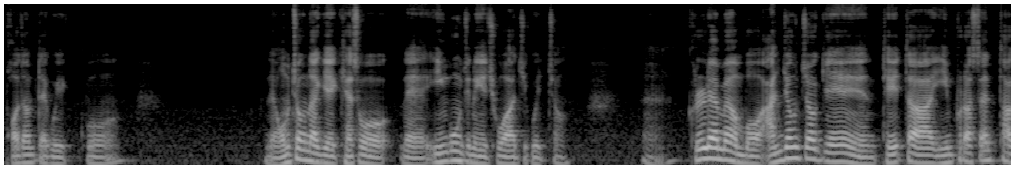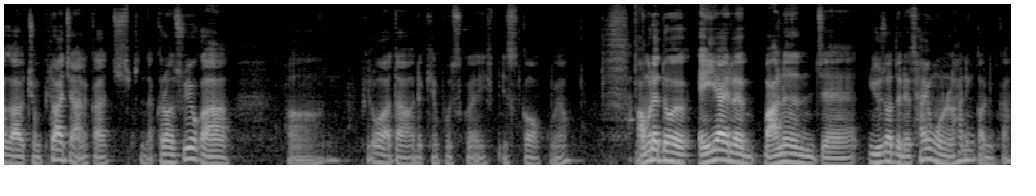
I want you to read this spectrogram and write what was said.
버전되고 있고 네, 엄청나게 계속 네, 인공지능이 좋아지고 있죠. 네, 그러려면 뭐 안정적인 데이터 인프라 센터가 좀 필요하지 않을까 싶습니다. 그런 수요가 어, 필요하다 이렇게 볼 수가 있을 것 같고요. 아무래도 AI를 많은 이제 유저들이 사용을 하는 거니까.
